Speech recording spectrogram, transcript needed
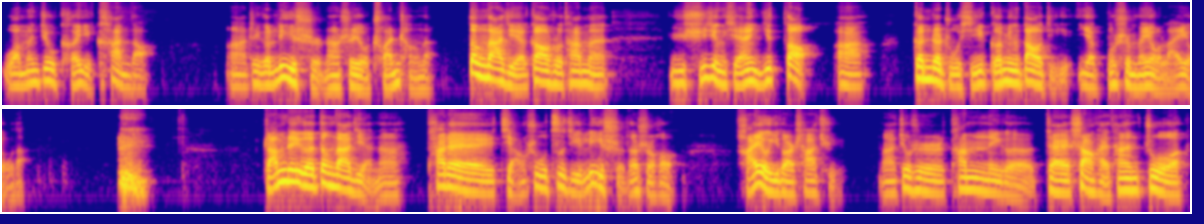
我们就可以看到啊，这个历史呢是有传承的。邓大姐告诉他们。与徐景贤一道啊，跟着主席革命到底，也不是没有来由的。咱们这个邓大姐呢，她在讲述自己历史的时候，还有一段插曲啊，就是他们那个在上海滩做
